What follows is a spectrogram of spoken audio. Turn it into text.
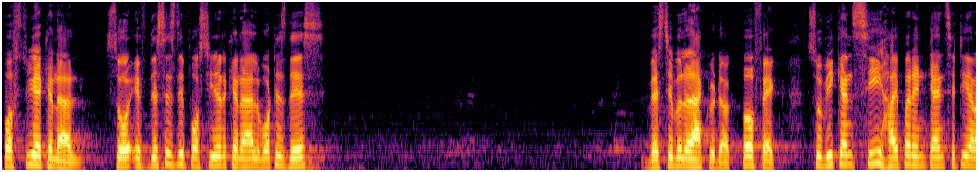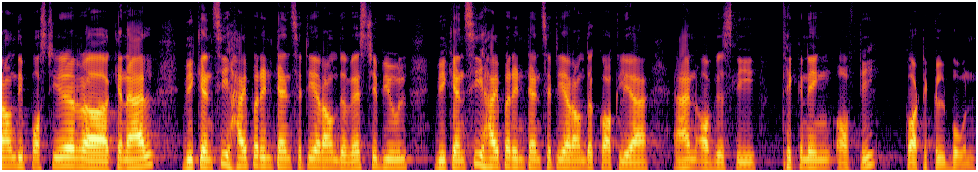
Posterior canal. So if this is the posterior canal, what is this? Vestibular aqueduct. Perfect. So we can see hyperintensity around the posterior uh, canal. We can see hyperintensity around the vestibule. We can see hyperintensity around the cochlea. And obviously, thickening of the cortical bone.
